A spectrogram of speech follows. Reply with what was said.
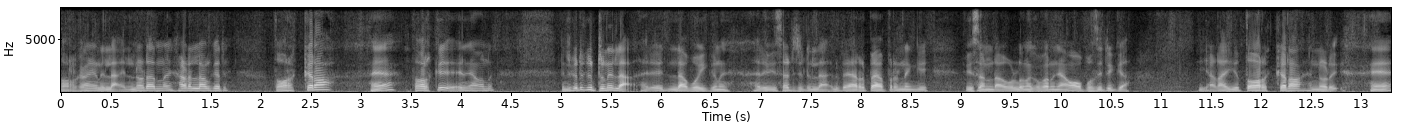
തുറക്കാൻ കഴിയണില്ല. അതിനോട് പറഞ്ഞ് അവിടെ ആൾക്കാർ തുറക്കടാ. ഏഹ് തുറക്ക് ഞാൻ പറഞ്ഞു. എനിക്കിട്ട് കിട്ടണില്ല. അതിൽ ഇല്ല പോയിക്കണ്. അതിൽ വിസ അടിച്ചിട്ടില്ല. അതിൽ വേറെ പേപ്പർ ഉണ്ടെങ്കിൽ വിസ ഉണ്ടാവുള്ളൂ എന്നൊക്കെ പറഞ്ഞ് ഞാൻ ഓപ്പോസിറ്റ് നിൽക്കുക ഇയാടാ ഈ തുറക്കടാ എന്നോട്. ഏ?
